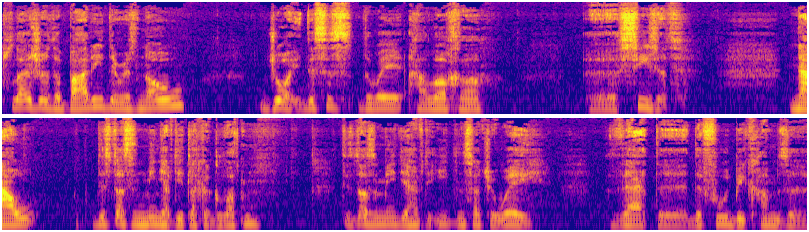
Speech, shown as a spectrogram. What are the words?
pleasure the body, there is no joy. This is the way halacha uh, sees it. Now, this doesn't mean you have to eat like a glutton. This doesn't mean you have to eat in such a way that uh, the food becomes uh,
